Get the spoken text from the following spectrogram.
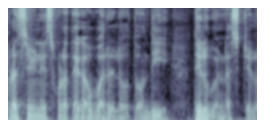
ప్రెస్ న్యూస్ కూడా తెగ వైరల్ అవుతోంది తెలుగు ఇండస్ట్రీలో.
